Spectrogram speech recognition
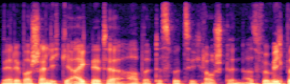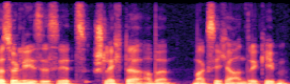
wäre wahrscheinlich geeigneter, aber das wird sich rausstellen. Also für mich persönlich ist es jetzt schlechter, aber mag sicher andere geben,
